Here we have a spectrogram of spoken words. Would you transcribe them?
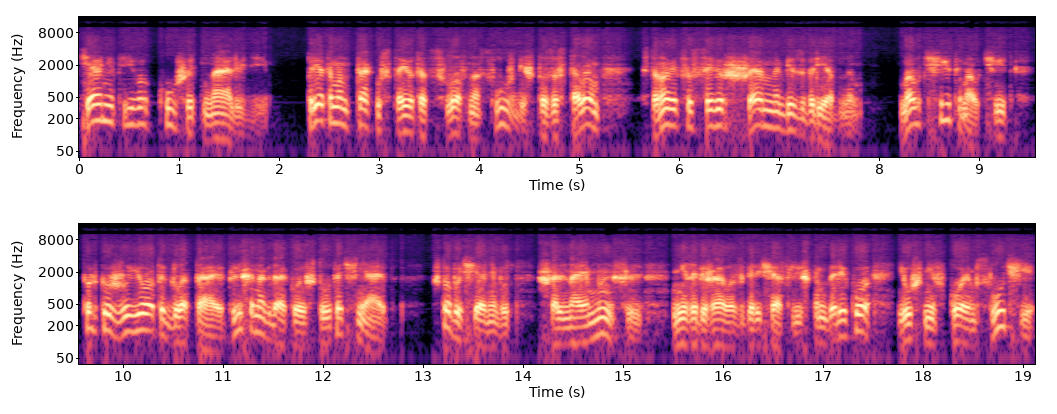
тянет его кушать на люди. При этом он так устает от слов на службе, что за столом становится совершенно безвредным. Молчит и молчит, только жует и глотает, лишь иногда кое-что уточняет, чтобы чья-нибудь шальная мысль не забежала сгоряча слишком далеко и уж ни в коем случае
